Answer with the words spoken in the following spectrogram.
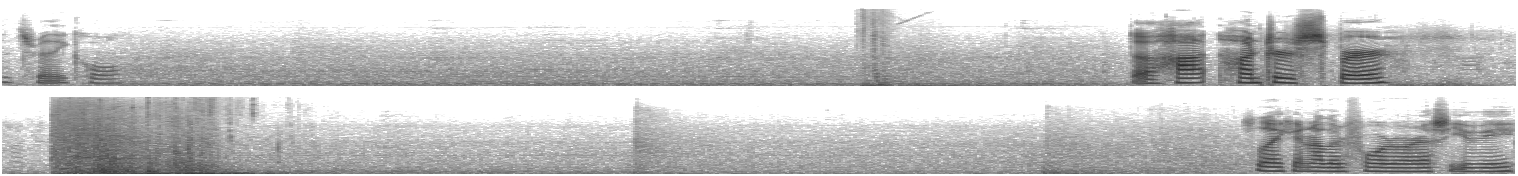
It's really cool. The Hot Hunter Spur. It's like another four-door SUV.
